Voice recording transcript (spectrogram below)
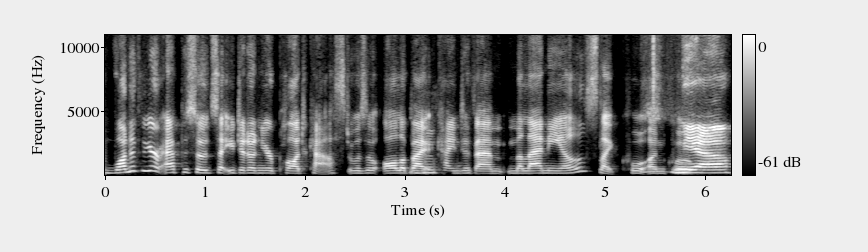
one of your episodes that you did on your podcast was all about mm-hmm. kind of um millennials, like quote unquote. Yeah.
